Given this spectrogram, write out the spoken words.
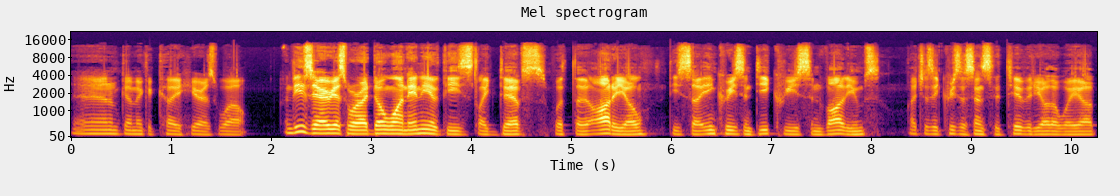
And I'm gonna make a cut here as well. In these areas where I don't want any of these like dips with the audio, these uh, increase and decrease in volumes, I just increase the sensitivity all the way up.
